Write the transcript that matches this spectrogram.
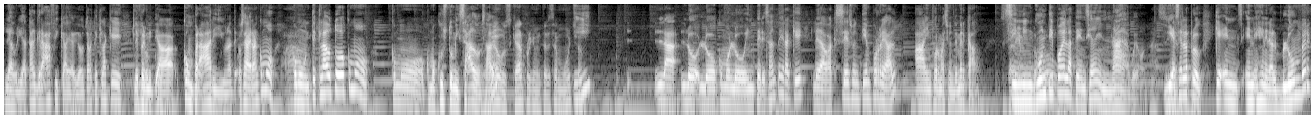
le abría tal gráfica y había otra tecla que le permitía comprar y una, o sea, eran como Wow. como un teclado todo como como, como customizado, ¿sabes? Voy a buscar porque me interesa mucho. Y la, lo, lo- como lo interesante era que le daba acceso en tiempo real a información de mercado. Sin ningún pro, tipo de latencia de nada, weón. Y es, ese era el producto. Que en, en general, Bloomberg,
